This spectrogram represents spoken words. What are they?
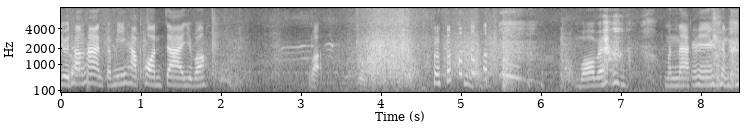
อยู่ทางห้านก็มีฮับพรจ่ายอยู่บ่บ่บ่แบบมันหนักแฮงอะนะ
